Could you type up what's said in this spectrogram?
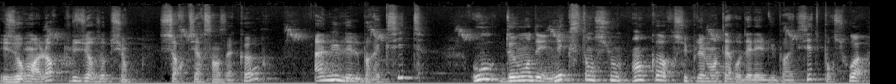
ils auront alors plusieurs options. Sortir sans accord, annuler le Brexit, ou demander une extension encore supplémentaire au délai du Brexit pour soit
